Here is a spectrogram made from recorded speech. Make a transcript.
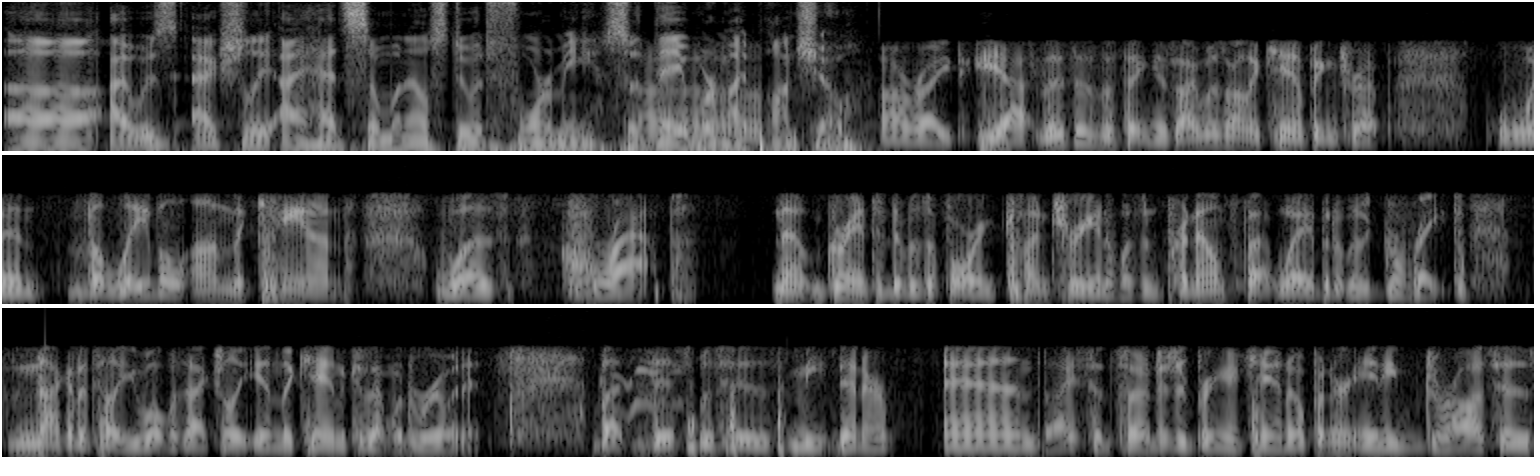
Uh, I was actually I had someone else do it for me, so they were my poncho. All right. Yeah, this is the thing is I was on a camping trip when the label on the can was crap. Now, granted, it was a foreign country and it wasn't pronounced that way, but it was great. I'm not going to tell you what was actually in the can because that would ruin it. But this was his meat dinner, and I said, "So, did you bring a can opener?" And he draws his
